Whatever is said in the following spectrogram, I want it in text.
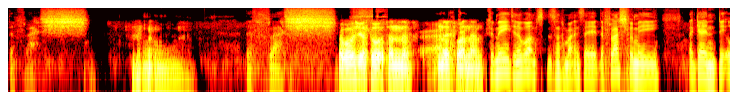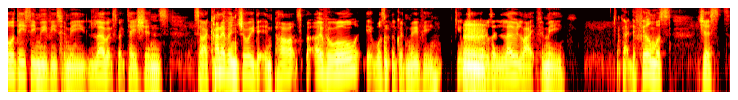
the Flash. Mm. the Flash. What was your thoughts on the on Uh, this one then? for me, do you know what? I'm just going to come out and say it. The Flash for me, again, the, all DC movies for me, low expectations. So I kind of enjoyed it in parts, but overall, it wasn't a good movie. It was, Mm. it was a low light for me. Like the film was just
